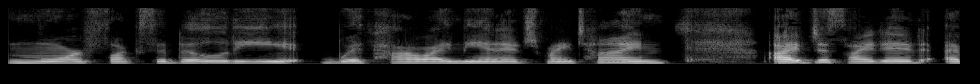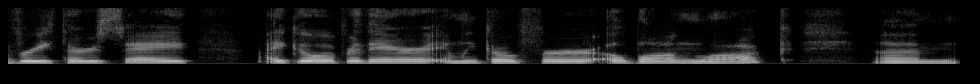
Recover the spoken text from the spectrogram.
more flexibility with how i manage my time. I've decided every thursday I go over there and we go for a long walk, um,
